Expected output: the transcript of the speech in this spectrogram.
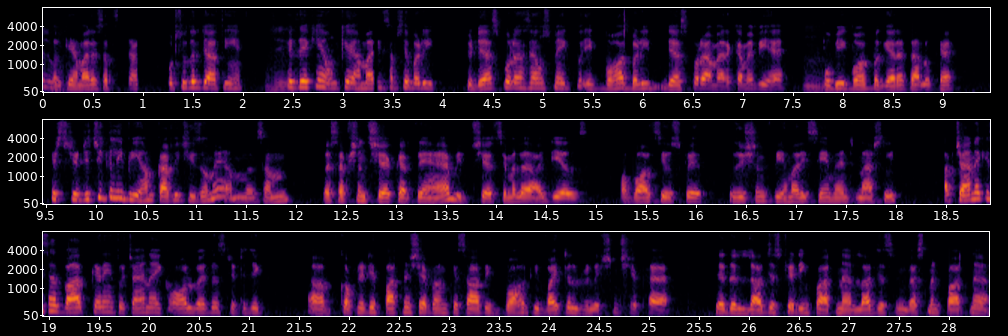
बल्कि हमारे सबसे ज़्यादा सुधर जाती हैं। फिर देखिए उनके हमारी सबसे बड़ी जो डियास्पोरा है उसमें एक, एक बहुत बड़ी डियास्पोरा अमेरिका में भी है हम्म। वो भी एक बहुत गहरा ताल्लुक है। फिर स्ट्रेटेजिकली भी हम काफ़ी चीज़ों में हम हम परसेप्शन शेयर करते हैं शेयर सिमिलर आइडियल्स और बहुत सी उस पर पोजिशन भी हमारी सेम है इंटरनेशनली अब चाइना के साथ बात करें तो चाइना एक all weather strategic cooperative partnership है उनके साथ एक बहुत ही वाइटल रिलेशनशिप है। They the largest trading partner largest investment partner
